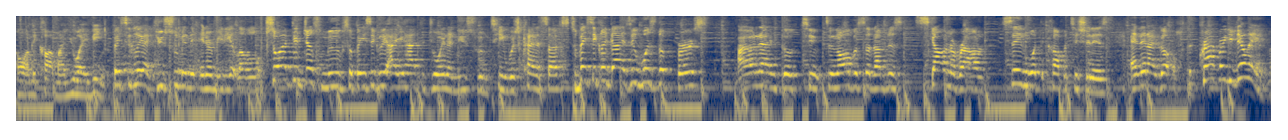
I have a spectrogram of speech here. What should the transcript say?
Oh, me call it my UAV. Basically, I do swim in the intermediate level. So I did just move, so basically I had to join a new swim team, which kind of sucks. So basically, guys, it was the first I had to go to, and all of a sudden I'm just scouting around, seeing what the competition is, and then I go, what the crap are you doing?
